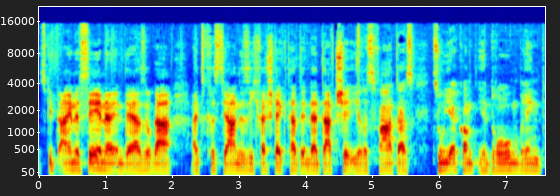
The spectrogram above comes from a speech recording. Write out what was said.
es gibt eine Szene, in der sogar, als Christiane sich versteckt hat in der Datsche ihres Vaters, zu ihr kommt, ihr Drogen bringt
